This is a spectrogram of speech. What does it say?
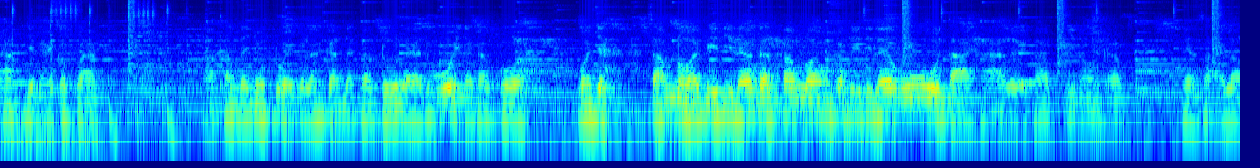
อะยังไงก็ฝากท่านนายกด้วยก็แล้วกันนะครับ ดูแลด้วยนะครับกลัวว่าจะสามร้อยปีที่แล้วถ้าสามร้อยมันกับปีที่แล้วอู้ตายหาเลยครับพี่น้องครับเนี่ยสายเรา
